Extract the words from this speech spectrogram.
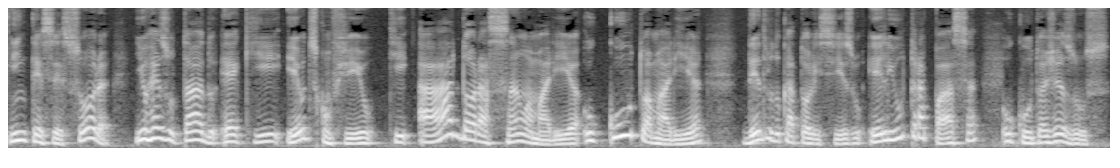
intercessora, e o resultado é que eu desconfio que a adoração a Maria, o culto a Maria, dentro do catolicismo, ele ultrapassa o culto a Jesus.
